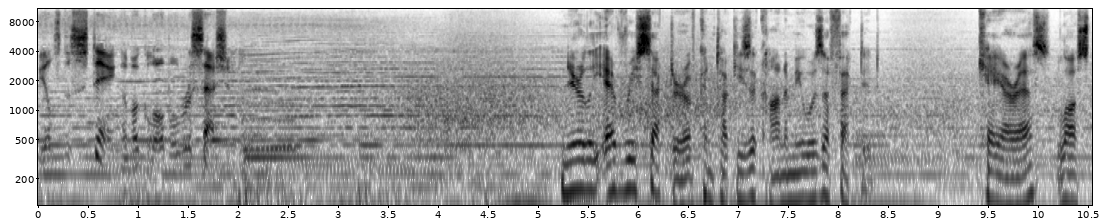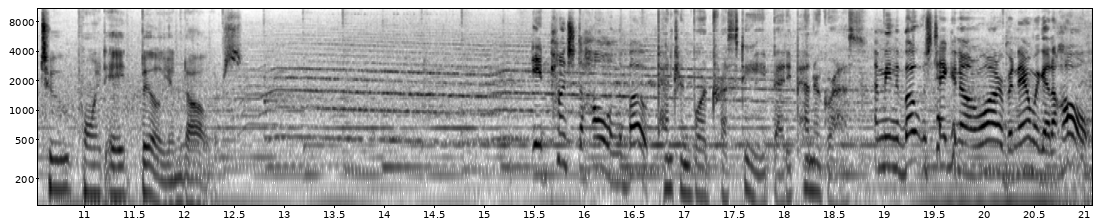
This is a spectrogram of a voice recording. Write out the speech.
feels the sting of a global recession. Nearly every sector of Kentucky's economy was affected. KRS lost $2.8 billion. It punched a hole in the boat. Pension Board trustee Betty Pendergrass. I mean, the boat was taking on water, but now we got a hole.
